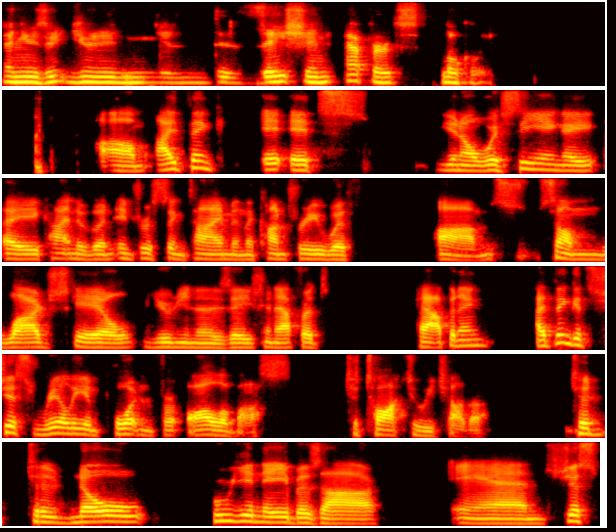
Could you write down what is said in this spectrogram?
and unionization efforts locally? Um, I think it, it's, you know, we're seeing a, a kind of an interesting time in the country with um, some large scale unionization efforts happening. I think it's just really important for all of us to talk to each other, to, to know who your neighbors are and just,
